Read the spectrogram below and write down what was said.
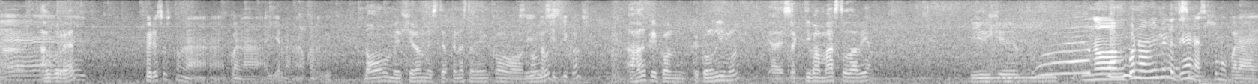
ah, ¿Algo real? Pero eso es con la con la hierba, ¿no? Con los No, me dijeron este apenas también con ¿Sí? ¿Los hongos. cítricos? Ajá, que con, que con un limón ya se activa más todavía. Y dije. Mm, No, bueno, a mí me los dieron así como para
